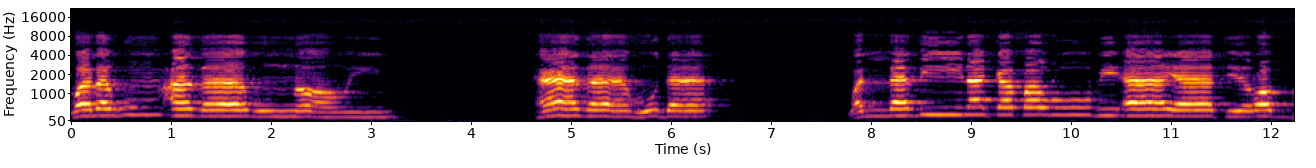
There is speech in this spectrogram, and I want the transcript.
ولهم عذاب عظيم هذا هدى والذين كفروا بايات ربهم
